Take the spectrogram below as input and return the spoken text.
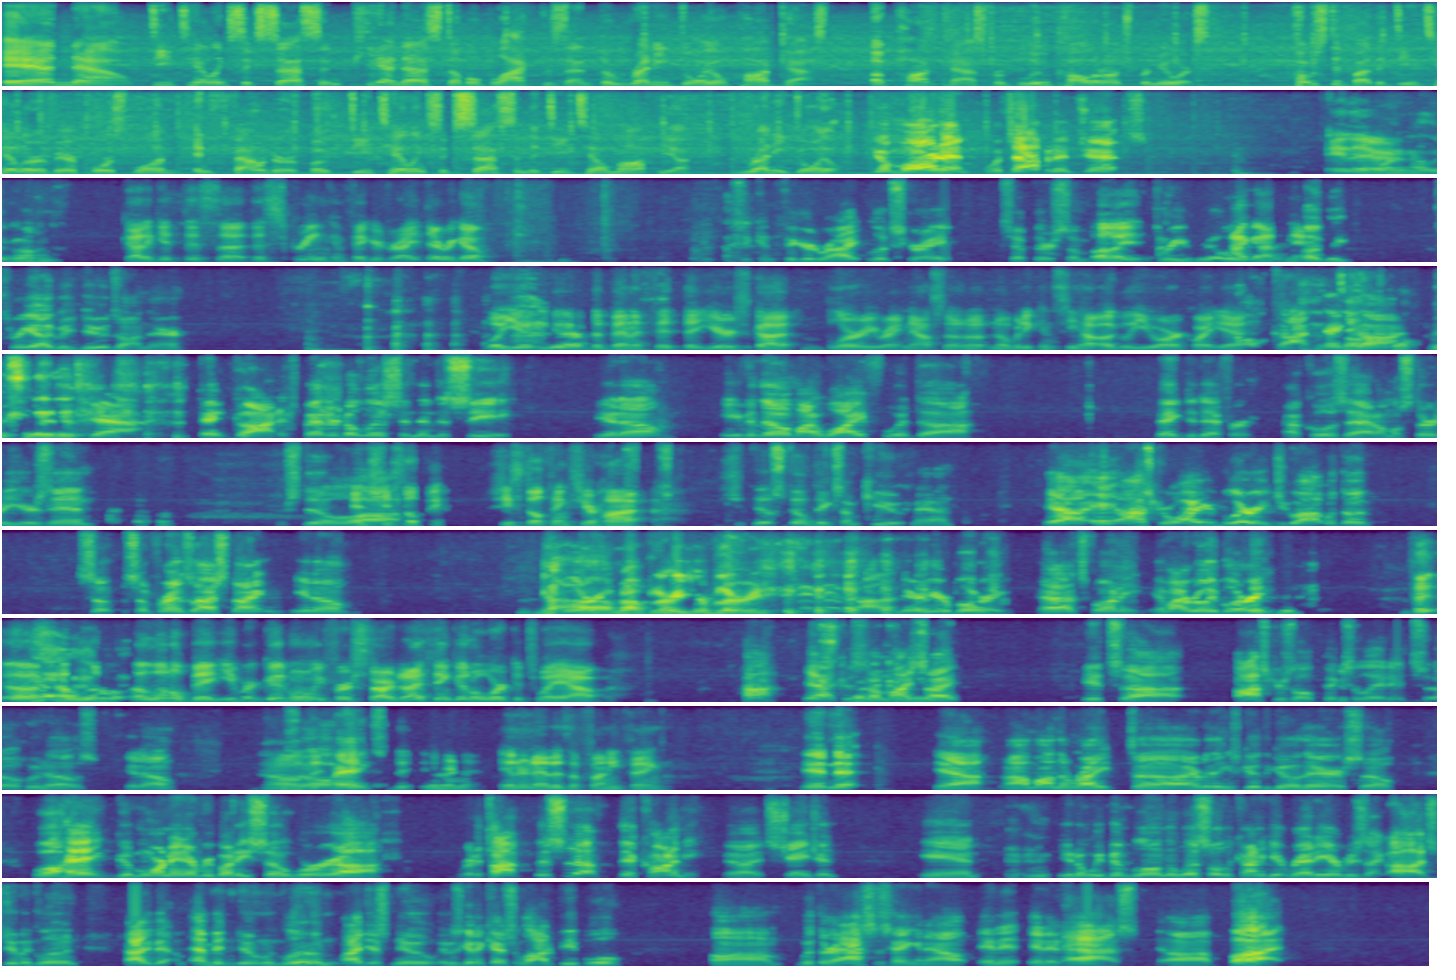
And now, Detailing Success and PNS Double Black present the Renny Doyle Podcast, a podcast for blue collar entrepreneurs. Hosted by the detailer of Air Force One and founder of both Detailing Success and the Detail Mafia, Renny Doyle. Good morning. What's happening, gents? Hey Good there. morning. How's it going? Got to get this uh, this screen configured right. There we go. Is it configured right? Looks great. Except there's some Well, it, three really I got it ugly, three ugly dudes on there. Well, you you have the benefit that yours got blurry right now, so no, nobody can see how ugly you are quite yet. Oh God, thank all- God. all Yeah, thank God. It's better to listen than to see. You know, even though my wife would uh, beg to differ. How cool is that? Almost 30 years in, we're still. and Uh, she still think, she still thinks you're hot. she still, still thinks I'm cute, man. Yeah. Hey, Oscar, why are you blurry? Did you go out with the some some friends last night? You know, No, Blurry. I'm not blurry. You're blurry. ah, there you're blurry. Yeah, that's funny. Am I really blurry? The, uh, Yeah. A little a little bit. You were good when we first started. I think it'll work its way out. Huh? Yeah, because on my side, it's uh Oscar's all pixelated. So who knows? You know, No, So, the, hey. the, the internet internet is a funny thing. isn't it? Yeah, I'm on the right. Uh, everything's good to go there. So, well, hey, good morning, everybody. So we're uh we're gonna talk. This is uh, the economy. Uh, it's changing, and you know we've been blowing the whistle to kind of get ready. Everybody's like, oh, it's doom and gloom. I've been, I haven't been doom and gloom. I just knew it was going to catch a lot of people um, with their asses hanging out, and it and it has. Uh, but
